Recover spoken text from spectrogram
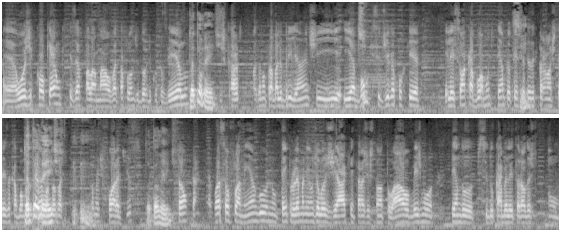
É, hoje, qualquer um que quiser falar mal vai estar falando de dor de cotovelo. Totalmente. Os caras estão fazendo um trabalho brilhante e, e é bom que se diga porque a eleição acabou há muito tempo. Eu tenho Sim. certeza que para nós três acabou há muito totalmente. tempo. Totalmente fora disso. Totalmente. Então, cara, o negócio é o Flamengo. Não tem problema nenhum de elogiar quem está na gestão atual, mesmo tendo sido o cabo eleitoral da gestão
